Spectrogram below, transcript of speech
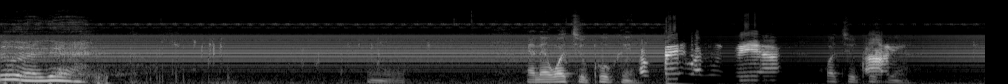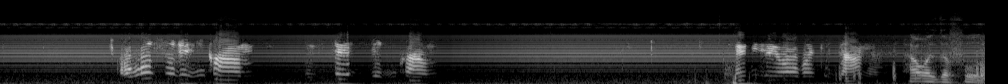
Oh my God. Hmm. And then what you cooking? Okay, wasn't there. What you cooking? Um, Owusu didn't come. Sid didn't come. Maybe they all went to Ghana. How was the food? Yeah.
